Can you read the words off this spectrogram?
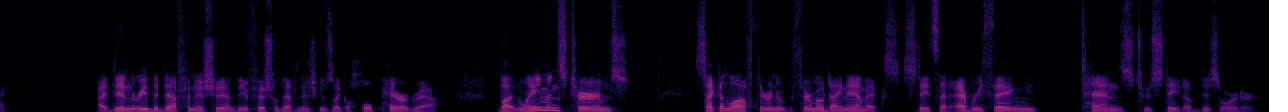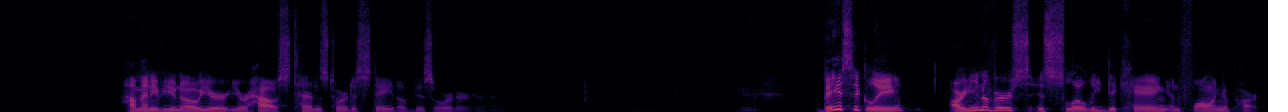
I didn't read the definition. The official definition is like a whole paragraph. But in layman's terms, second law of thermodynamics states that everything tends to a state of disorder. How many of you know your, your house tends toward a state of disorder? Basically, our universe is slowly decaying and falling apart.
